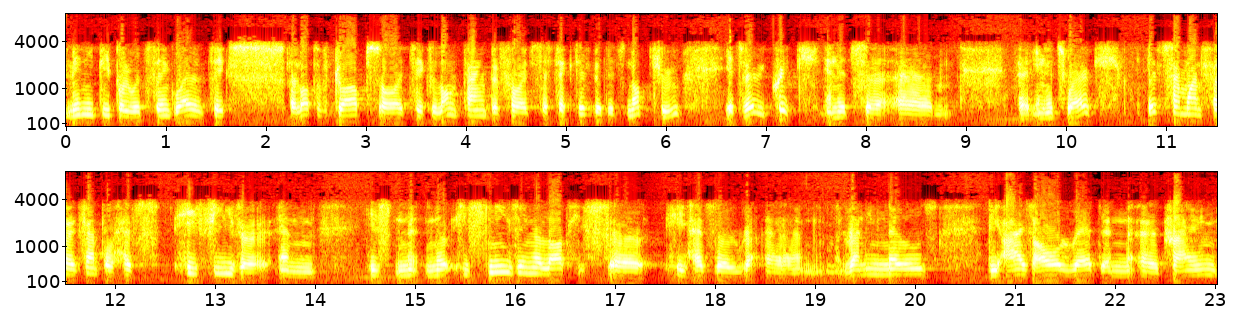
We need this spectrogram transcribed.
many people would think, well, it takes a lot of drops or it takes a long time before it's effective, but it's not true. It's very quick in its, uh, um, uh, in its work if someone, for example, has hay fever and he's, no, he's sneezing a lot, he's, uh, he has a um, running nose, the eyes are all red and uh, crying,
